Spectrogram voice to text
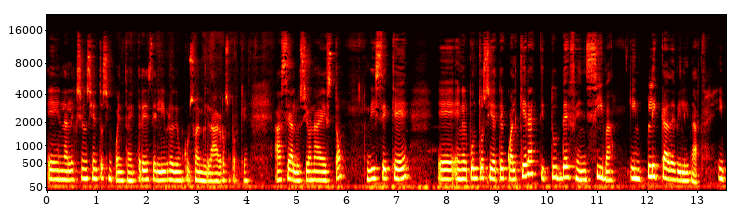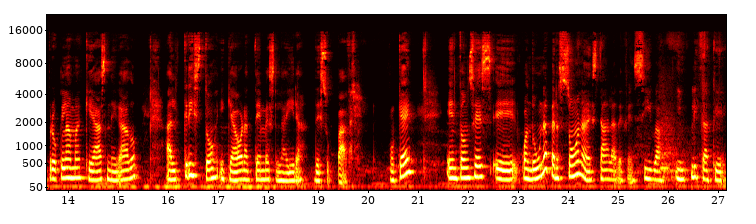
en la lección 153 del libro de un curso de milagros porque hace alusión a esto. Dice que eh, en el punto 7, cualquier actitud defensiva implica debilidad y proclama que has negado al Cristo y que ahora temes la ira de su Padre. ¿Ok? Entonces, eh, cuando una persona está a la defensiva, implica que,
